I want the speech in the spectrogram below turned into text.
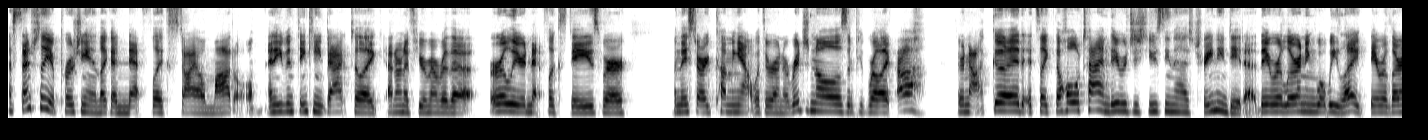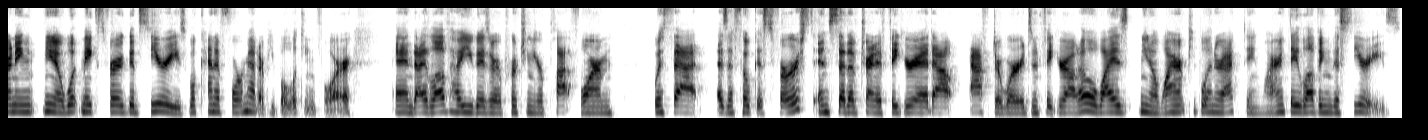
essentially approaching it like a Netflix style model. And even thinking back to like, I don't know if you remember the earlier Netflix days where when they started coming out with their own originals and people were like, ah, oh, they're not good. It's like the whole time they were just using that as training data. They were learning what we like. They were learning, you know, what makes for a good series. What kind of format are people looking for? And I love how you guys are approaching your platform with that as a focus first instead of trying to figure it out afterwards and figure out, oh, why is, you know, why aren't people interacting? Why aren't they loving this series?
